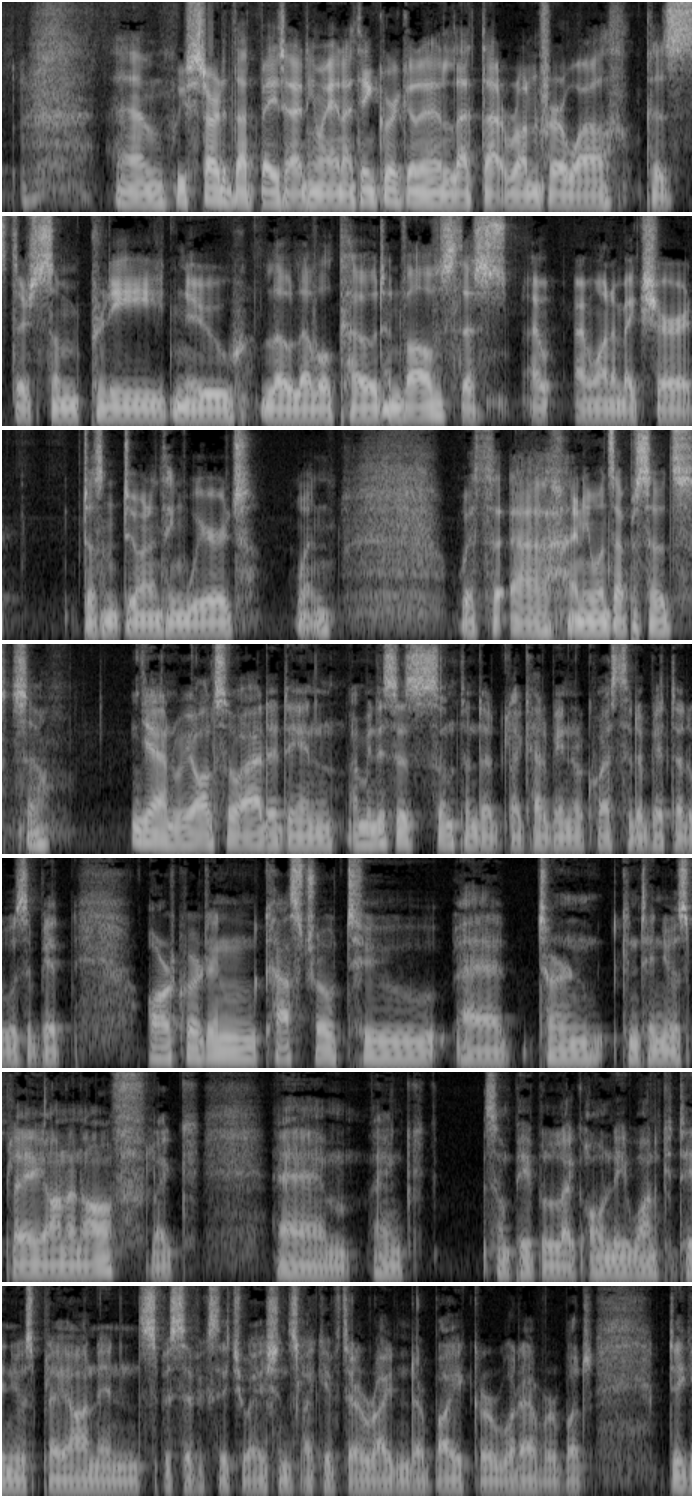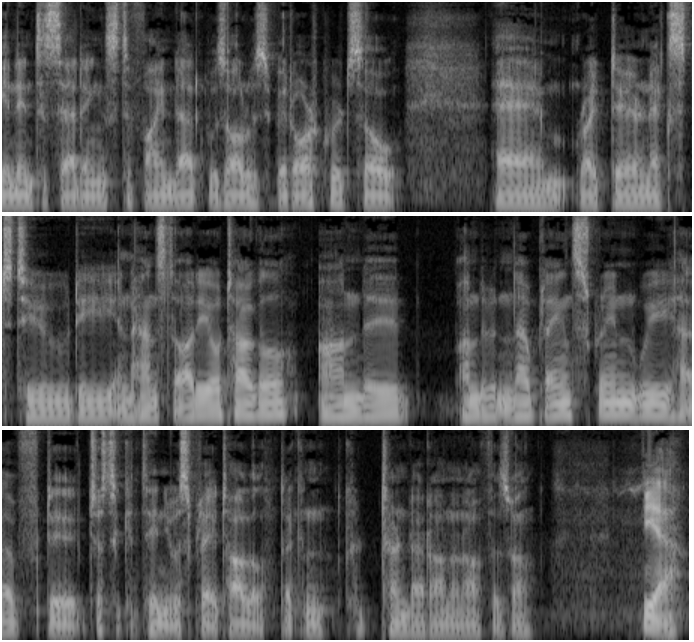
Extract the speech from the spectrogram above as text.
um, we've started that beta anyway, and I think we're going to let that run for a while because there's some pretty new low level code involved that I, I want to make sure it doesn't do anything weird when with uh, anyone's episodes. So yeah, and we also added in. I mean, this is something that like had been requested a bit. That it was a bit awkward in Castro to uh, turn continuous play on and off. Like, um, I think some people like only want continuous play on in specific situations, like if they're riding their bike or whatever. But digging into settings to find that was always a bit awkward. So, um, right there next to the enhanced audio toggle on the on the now playing screen, we have the just a continuous play toggle that can turn that on and off as well. Yeah.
